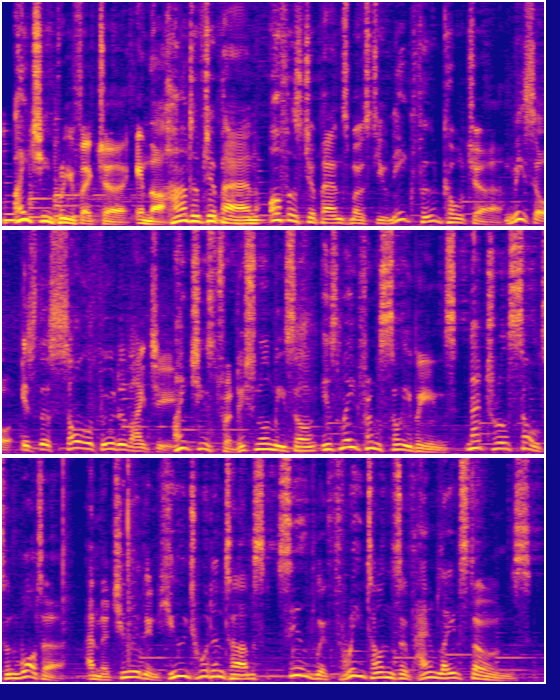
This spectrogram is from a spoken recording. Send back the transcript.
Aichi Prefecture, in the heart of Japan, offers Japan's most unique food culture. Miso is the soul food of Aichi. Aichi's traditional miso is made from soybeans, natural salt and water, and matured in huge wooden tubs sealed with three tons of hand-laid stones.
